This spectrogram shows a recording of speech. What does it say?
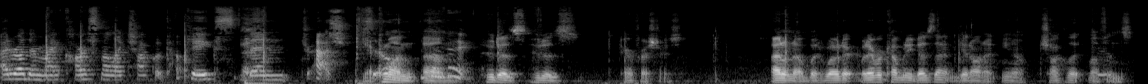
I'd rather my car smell like chocolate cupcakes than trash. Yeah, So, come on. Um, okay. Who does who does air fresheners? I don't know, but whatever, whatever company does that, get on it. You know, chocolate muffins.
